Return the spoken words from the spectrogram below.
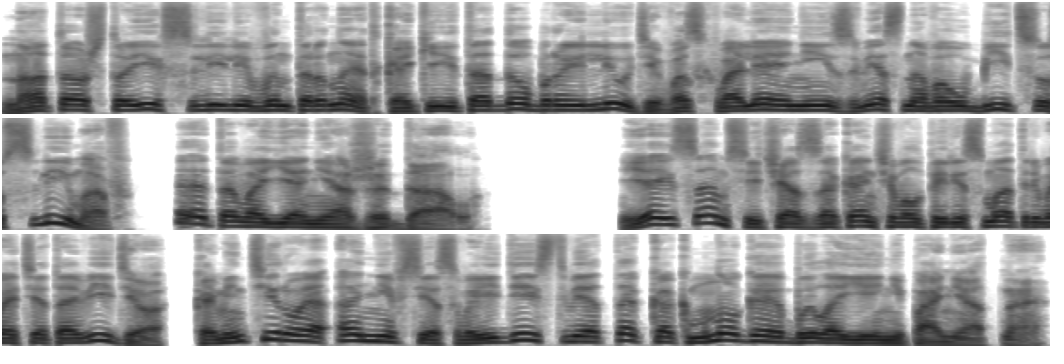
Но то, что их слили в интернет какие-то добрые люди, восхваляя неизвестного убийцу Слимов, этого я не ожидал. Я и сам сейчас заканчивал пересматривать это видео, комментируя Анне все свои действия, так как многое было ей непонятно.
